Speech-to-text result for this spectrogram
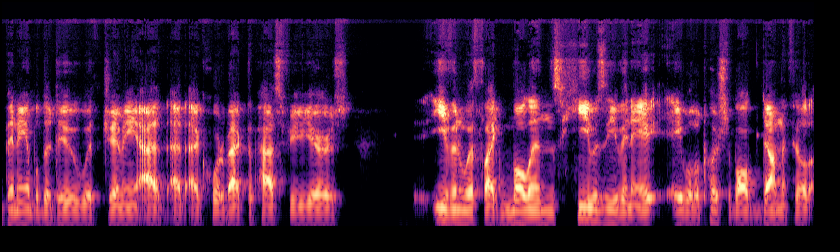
been able to do with Jimmy at, at, at quarterback the past few years. Even with like Mullens, he was even a- able to push the ball down the field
